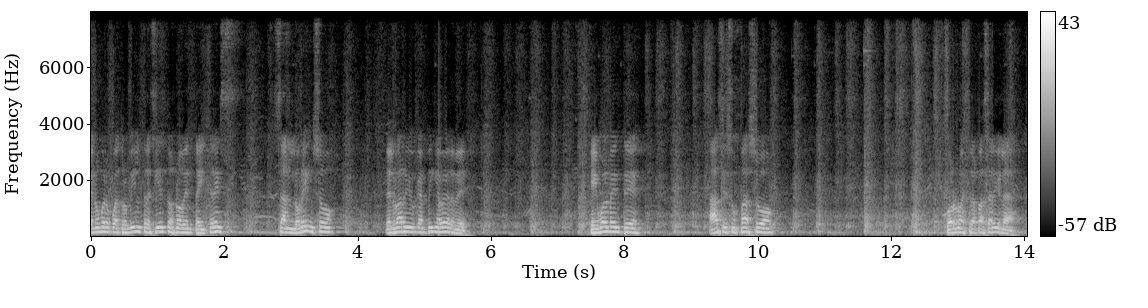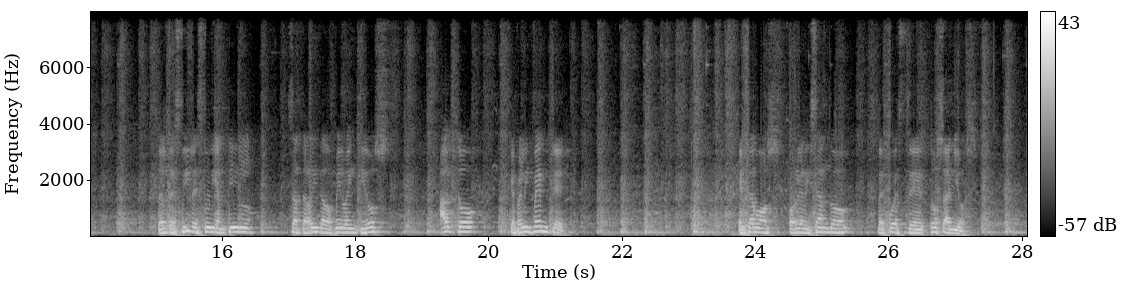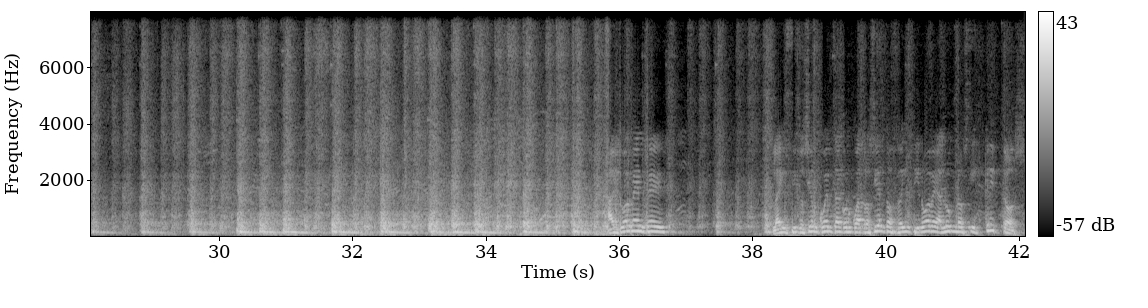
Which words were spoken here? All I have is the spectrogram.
número 4393, San Lorenzo, del barrio Campiña Verde, que igualmente hace su paso por nuestra pasarela del desfile estudiantil Santa Rita 2022, acto que felizmente estamos organizando después de dos años. Actualmente, la institución cuenta con 429 alumnos inscritos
